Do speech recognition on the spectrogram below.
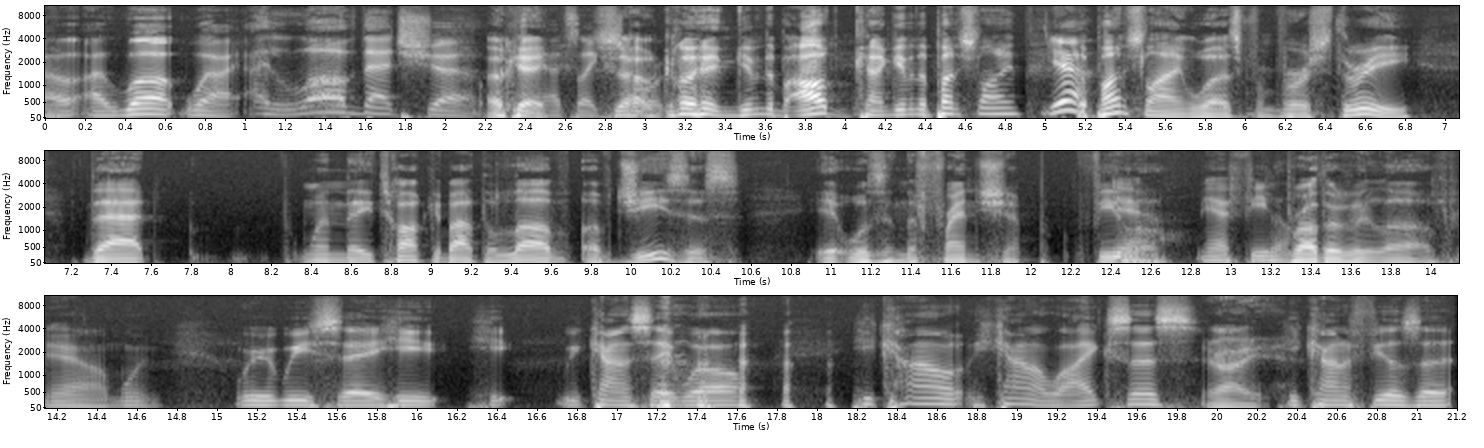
know, you. I, I love. Well, I, I love that show. Okay, that's like so storge. go ahead and give him the. I'll, can I give him the punchline? Yeah. The punchline was from verse three that when they talk about the love of Jesus, it was in the friendship, philo, Yeah, yeah, philo. brotherly love. Yeah, we, we say he he. We kind of say, well, he kind of he kind of likes us. Right, He kind of feels a,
